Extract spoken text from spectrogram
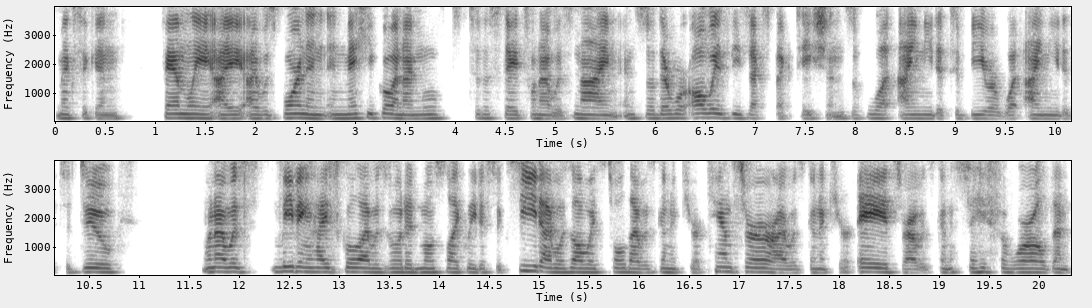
Mexican family. I, I was born in, in Mexico and I moved to the States when I was nine. And so there were always these expectations of what I needed to be or what I needed to do. When I was leaving high school, I was voted most likely to succeed. I was always told I was going to cure cancer, or I was going to cure AIDS, or I was going to save the world. And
